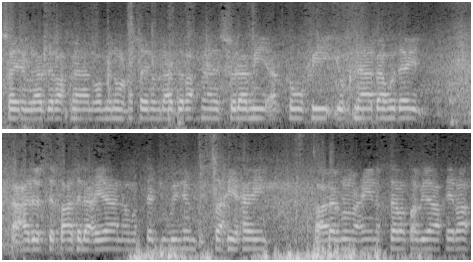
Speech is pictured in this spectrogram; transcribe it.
حسين بن عبد الرحمن ومنهم حسين بن عبد الرحمن السلمي الكوفي يكنى ابا هذيل أحد الثقات الأعيان المحتج بهم في الصحيحين قال ابن معين اختلط بآخره.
